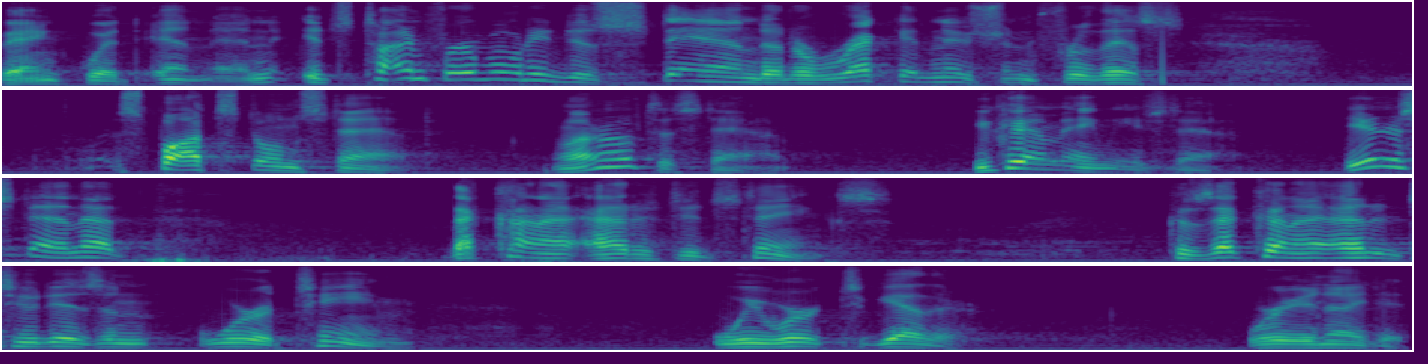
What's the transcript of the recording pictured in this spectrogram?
banquet, and, and it's time for everybody to stand out of recognition for this, spots don't stand. Well, I don't have to stand. You can't make me stand. You understand that? That kind of attitude stinks. Because that kind of attitude isn't we're a team. We work together. We're united.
